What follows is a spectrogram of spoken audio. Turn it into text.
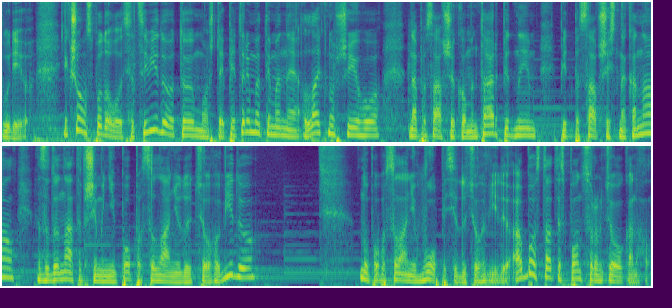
Studio. Якщо вам сподобалося це відео, то ви можете підтримати мене, лайкнувши його, написавши коментар під ним, підписавшись на канал, задонативши мені по посиланню до цього відео. Ну, по посиланню в описі до цього відео, або стати спонсором цього каналу.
